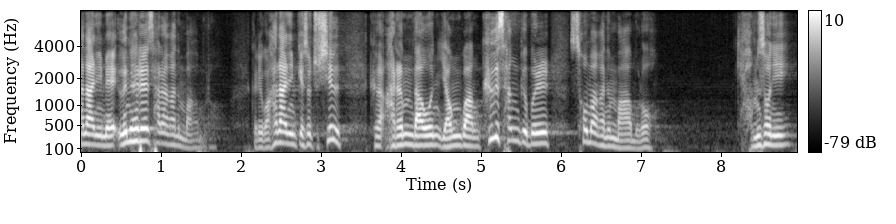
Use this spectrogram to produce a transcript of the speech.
하나님의 은혜를 사랑하는 마음으로 그리고 하나님께서 주실 그 아름다운 영광 그 상급을 소망하는 마음으로 겸손히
